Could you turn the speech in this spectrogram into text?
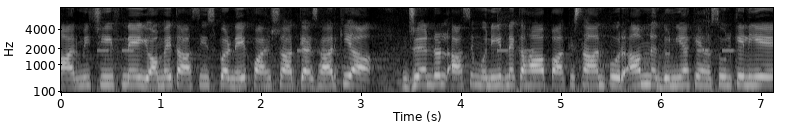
आर्मी चीफ ने योम तासीस पर नए ख्वाहिशात का इजहार किया। जनरल आसिम मुनीर ने कहा, पाकिस्तान पुरअमन दुनिया के हसूल के लिए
